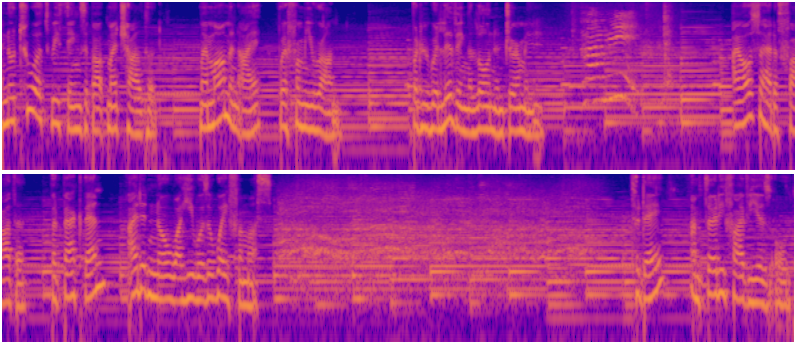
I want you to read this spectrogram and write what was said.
I know two or three things about my childhood. My mom and I were from Iran, but we were living alone in Germany. Mommy. I also had a father, but back then, I didn't know why he was away from us. Today, I'm 35 years old,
